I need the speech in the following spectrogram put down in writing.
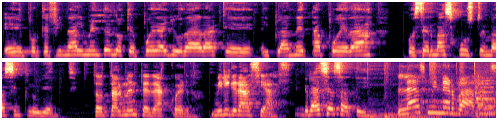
eh, porque finalmente es lo que puede ayudar a que el planeta pueda pues ser más justo y más incluyente. Totalmente de acuerdo. Mil gracias. Gracias a ti. Las Minervadas.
